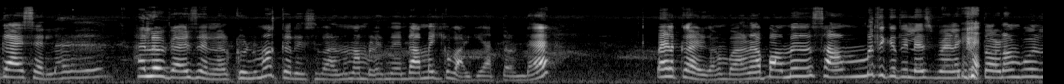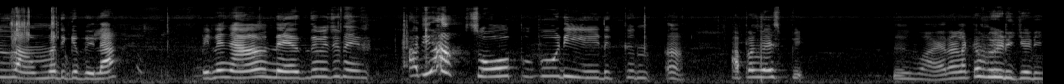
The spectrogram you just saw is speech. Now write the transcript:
ഗായ്സ് എല്ലാവരും ഹലോ ഗായ്സ് എല്ലാവർക്കും മക്കറി വേണം നമ്മൾ ഇന്ന് എന്റെ അമ്മയ്ക്ക് വൈകിയാത്തോണ്ട് വിളക്ക് കഴുകാൻ പോവാണ്. അപ്പൊ അമ്മ സമ്മതിക്കത്തില്ല. വിളക്ക് തൊടാൻ പോലും സമ്മതിക്കത്തില്ല. പിന്നെ ഞാൻ നേരത്തെ വെച്ച് അധികം സോപ്പ് പൊടി എടുക്കുന്നു ആ അപ്പം ഗൈസ് വയറിളക്കം പേടിക്കടി.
